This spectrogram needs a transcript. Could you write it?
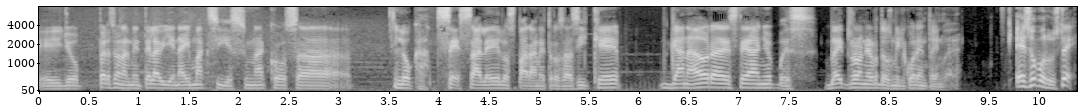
Eh, yo personalmente la vi en IMAX y es una cosa, loca se sale de los parámetros, así que ganadora de este año, pues Blade Runner 2049. eso por usted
